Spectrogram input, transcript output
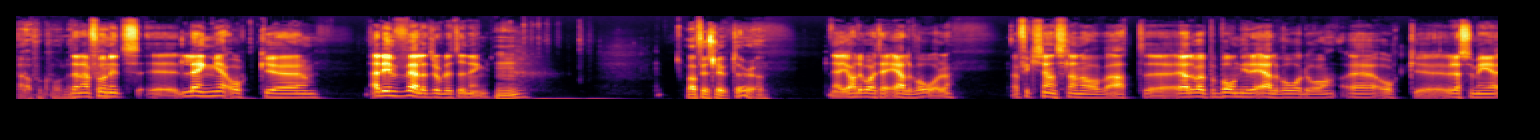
Jag den har funnits eh, länge och eh, det är en väldigt rolig tidning. Mm. Varför slutade du då? Nej, jag hade varit där i 11 år. Jag fick känslan av att, eh, jag hade varit på Bonnier i 11 år då eh, och eh, Resumé,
